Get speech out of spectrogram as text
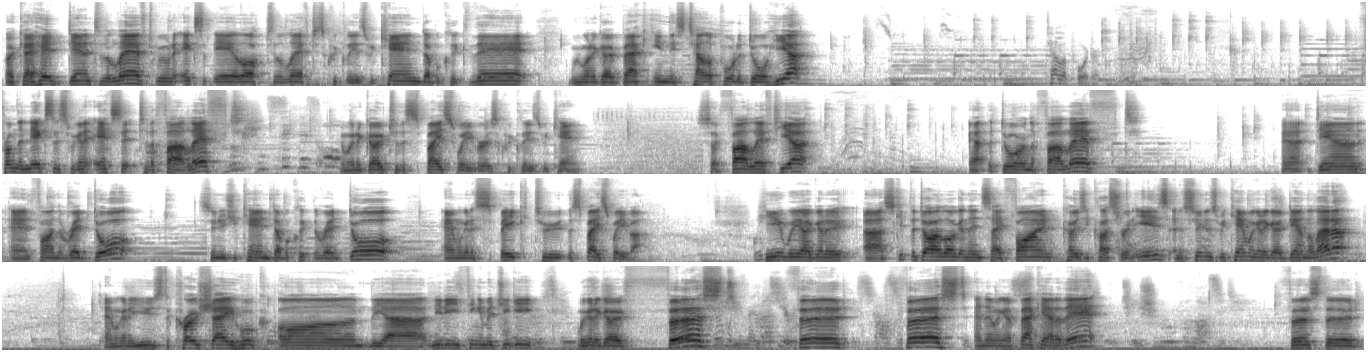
Okay, head down to the left. We want to exit the airlock to the left as quickly as we can. Double click there. We want to go back in this teleporter door here. Teleporter. From the Nexus, we're going to exit to the far left. And we're going to go to the Space Weaver as quickly as we can. So far left here. Out the door on the far left. Down and find the red door. As soon as you can, double click the red door. And we're going to speak to the Space Weaver. Here we are going to uh, skip the dialogue and then say, fine, cozy cluster it is. And as soon as we can, we're going to go down the ladder. And we're going to use the crochet hook on the uh, nitty thingamajiggy. We're going to go first, third, first, and then we're going to back out of there. First, third,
